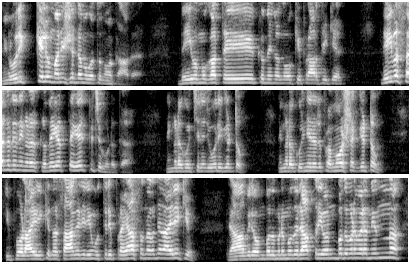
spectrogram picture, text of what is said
നിങ്ങൾ ഒരിക്കലും മനുഷ്യന്റെ മുഖത്ത് നോക്കാതെ ദൈവമുഖത്തേക്ക് നിങ്ങൾ നോക്കി പ്രാർത്ഥിക്കുക ദൈവസന്നിധി നിങ്ങളുടെ ഹൃദയത്തെ ഏൽപ്പിച്ചു കൊടുക്കുക. നിങ്ങളുടെ കൊച്ചിന് ജോലി കിട്ടും. നിങ്ങളുടെ കുഞ്ഞിനൊരു പ്രമോഷൻ കിട്ടും. ഇപ്പോൾ ആയിരിക്കുന്ന സാഹചര്യം ഒത്തിരി പ്രയാസം നിറഞ്ഞതായിരിക്കും. രാവിലെ ഒമ്പത് മണി മുതൽ രാത്രി ഒൻപത് മണി വരെ നിന്ന്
